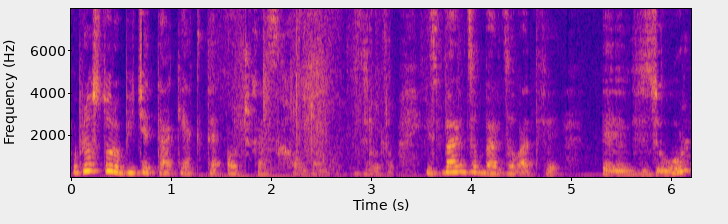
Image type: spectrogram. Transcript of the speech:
Po prostu robicie tak, jak te oczka schodzą z drutu. Jest bardzo, bardzo łatwy y, wzór.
